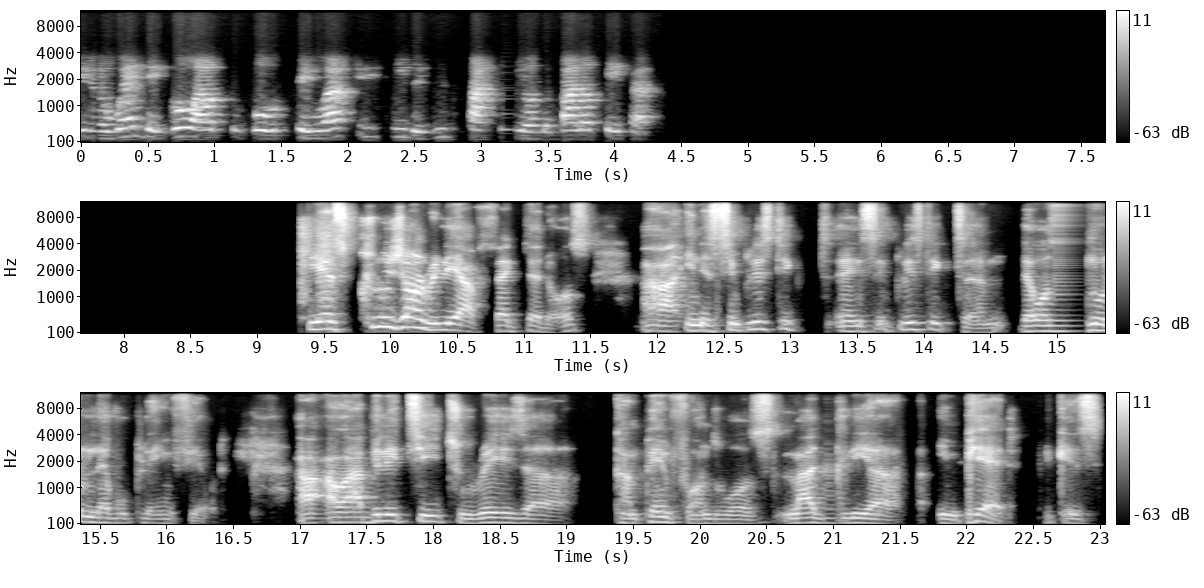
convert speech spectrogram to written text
you know, when they go out to vote, they will actually see the youth party on the ballot paper. The exclusion really affected us. Uh, in a simplistic, a simplistic term, there was no level playing field. Uh, our ability to raise uh, campaign funds was largely uh, impaired because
